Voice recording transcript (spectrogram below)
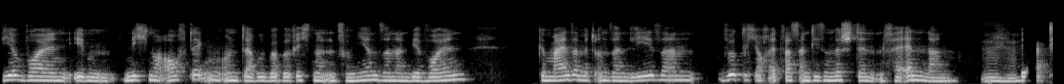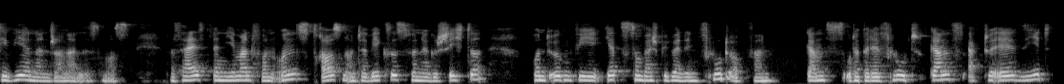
wir wollen eben nicht nur aufdecken und darüber berichten und informieren, sondern wir wollen gemeinsam mit unseren Lesern wirklich auch etwas an diesen Missständen verändern. Mhm. Wir aktivieren den Journalismus. Das heißt, wenn jemand von uns draußen unterwegs ist für eine Geschichte und irgendwie jetzt zum Beispiel bei den Flutopfern ganz oder bei der Flut ganz aktuell sieht,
